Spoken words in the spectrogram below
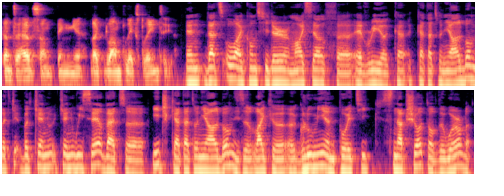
than to have something uh, like bluntly explained to you. And that's all I consider myself uh, every uh, Katatonia album. But but can can we say that uh, each Katatonia album is uh, like a, a, gloomy and poetic snapshot of the world?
